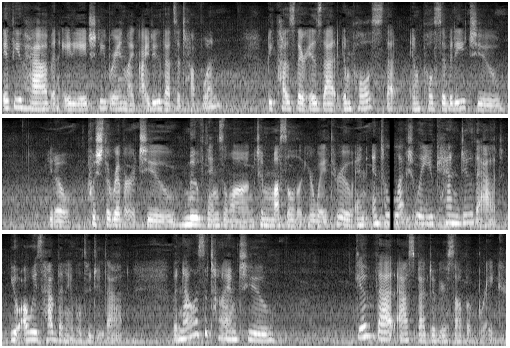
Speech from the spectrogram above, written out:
If you have an ADHD brain like I do, that's a tough one because there is that impulse, that impulsivity to you know, push the river, to move things along, to muscle your way through. And intellectually, you can do that. You always have been able to do that. But now is the time to give that aspect of yourself a break.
